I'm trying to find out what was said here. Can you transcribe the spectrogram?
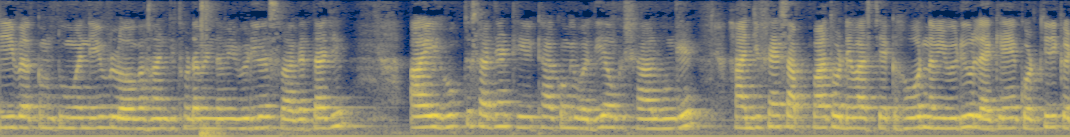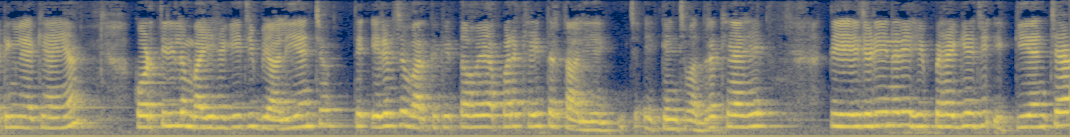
ਜੀ welcome to my new vlog ਹਾਂਜੀ, ਤੁਹਾਡਾ ਮੇਰੀ ਨਵੀਂ ਵੀਡੀਓ ਦਾ ਸਵਾਗਤ ਹੈ ਜੀ। ਆਈ ਹੋਪ ਤੁਸੀਂ ਸਾਰਿਆਂ ਠੀਕ ਠਾਕ ਹੋਗੇ ਵਧੀਆ ਹੋ ਖੁਸ਼ਹਾਲ ਹੋਗੇ ਹਾਂਜੀ ਫਰੈਂਡਸ ਆਪਾਂ ਤੁਹਾਡੇ ਵਾਸਤੇ ਇੱਕ ਹੋਰ ਨਵੀਂ ਵੀਡੀਓ ਲੈ ਕੇ ਆਏ ਹਾਂ। ਕੁੜਤੀ ਦੀ ਕਟਿੰਗ ਲੈ ਕੇ ਆਏ ਹਾਂ। ਕੁੜਤੀ ਦੀ ਲੰਬਾਈ ਹੈਗੀ ਜੀ 42 ਇੰਚ ਤੇ ਇਹਦੇ ਵਿੱਚ ਵਰਕ ਕੀਤਾ ਹੋਇਆ ਆਪਾਂ ਰੱਖਿਆ ਜੀ 43 ਇੰਚ 1 ਇੰਚ ਵੱਧ ਰੱਖਿਆ ਇਹ। ਤੇ ਜਿਹੜੀ ਇਹਨਾਂ ਦੀ ਹਿੱਪ ਹੈਗੀ ਹੈ ਜੀ 21 ਇੰਚ ਹੈ।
